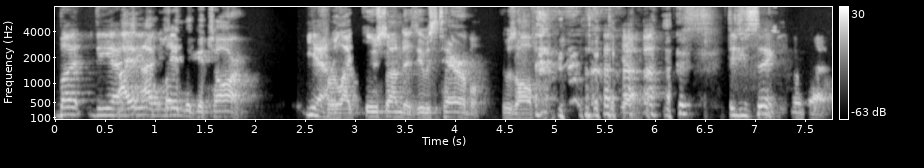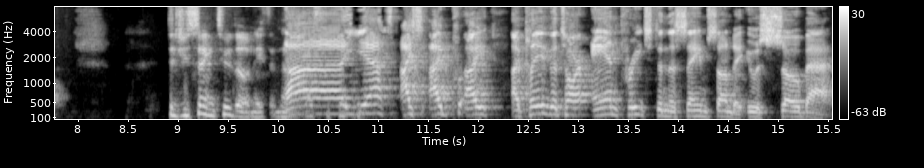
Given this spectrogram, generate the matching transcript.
But the I, I played the guitar. Yeah. For like two Sundays, it was terrible. It was awful. yeah. Did you sing? Did you sing too, though, Nathan? uh, yes. I, I, I, I played guitar and preached in the same Sunday. It was so bad.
